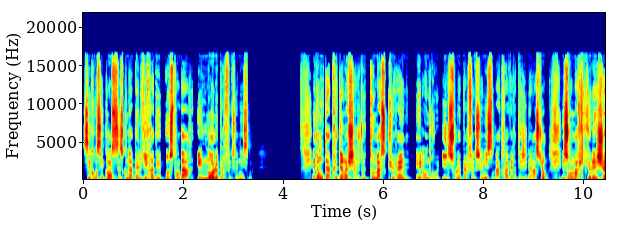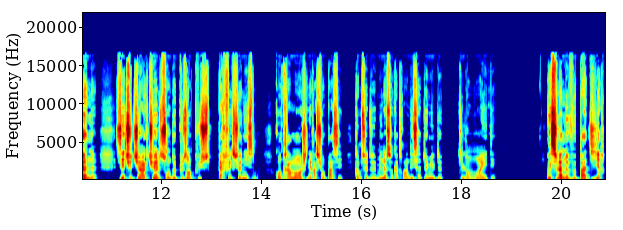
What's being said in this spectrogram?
ces conséquences, c'est ce qu'on appelle vivre à des hauts standards et non le perfectionnisme. Et donc, d'après des recherches de Thomas Curran et Andrew Hill sur le perfectionnisme à travers des générations, ils ont remarqué que les jeunes étudiants actuels sont de plus en plus perfectionnistes, contrairement aux générations passées, comme ceux de 1990 à 2002, qui l'ont moins été. Mais cela ne veut pas dire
